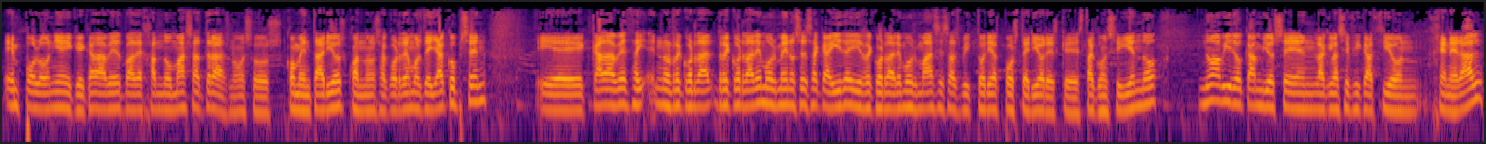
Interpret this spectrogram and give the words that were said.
en Polonia y que cada vez va dejando más atrás, ¿no? Esos comentarios cuando nos acordemos de Jacobsen. eh, cada vez nos recordar- recordaremos menos esa caída y recordaremos más esas victorias posteriores que está consiguiendo. No ha habido cambios en la clasificación general,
